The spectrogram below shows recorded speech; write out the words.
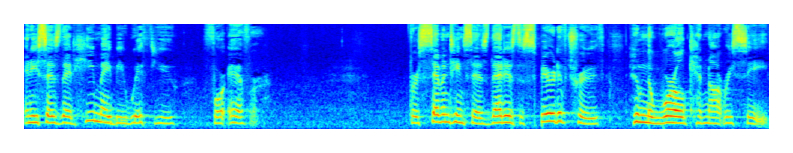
And he says that he may be with you forever. Verse 17 says, That is the Spirit of truth, whom the world cannot receive,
